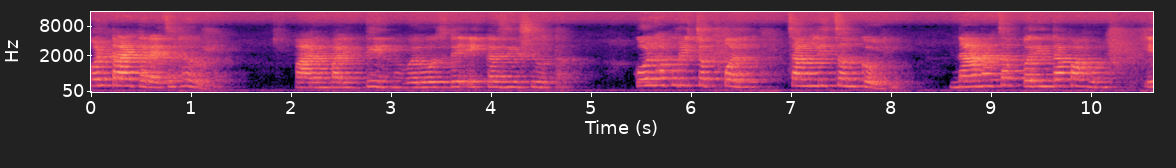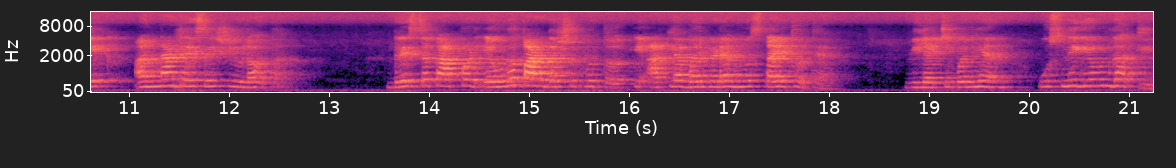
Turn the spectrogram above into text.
पण ट्राय करायचं ठरवलं. पारंपरिक दिन व रोज डे एकाच दिवशी होता. कोल्हापुरी चप्पल चांगली चमकवली. नानाचा परिंदा पाहून एक अण्णा ड्रेसही शिवला होता. ड्रेसचं कापड एवढं पारदर्शक होतं की आतल्या बरगड्या मोजता येत होत्या. विल्याची बनियन उसने घेऊन घातली.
